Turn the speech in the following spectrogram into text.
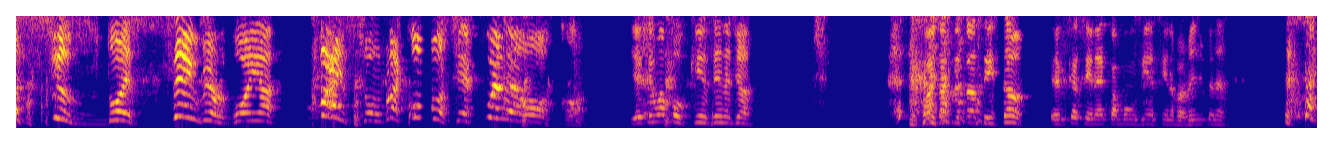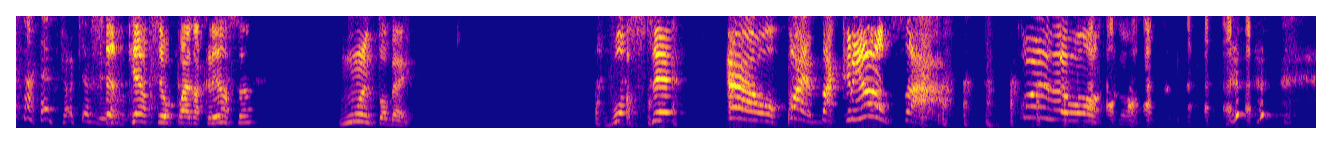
esses dois sem vergonha. Vai, Sombra, com você, coisa louco. E ele tem uma boquinha assim, né, Tião? Vai estar prestando atenção? Ele fica assim, né, com a mãozinha assim na frente, né? é que é Você quer ser o pai da criança? Muito bem. Você é o pai da criança! Coisa louca!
